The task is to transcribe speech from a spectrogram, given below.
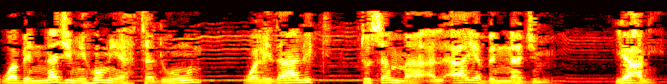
وبالنجم هم يهتدون ولذلك تسمى الآية بالنجم يعني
